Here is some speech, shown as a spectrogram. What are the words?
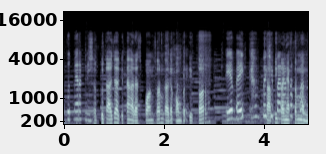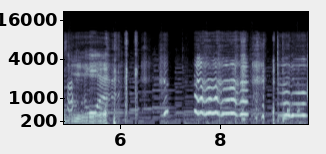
Sebut merek nih. Sebut aja kita nggak ada sponsor nggak ada kompetitor. Iya baik. Bagi Tapi para banyak temen. Iya. Iya. Aduh.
